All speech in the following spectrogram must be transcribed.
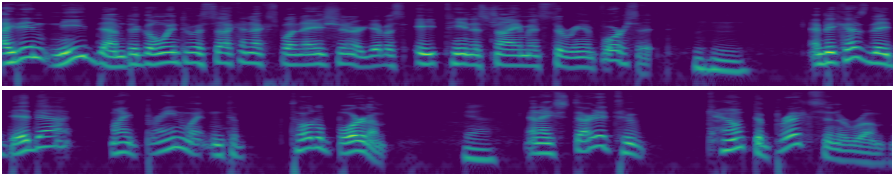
I didn't need them to go into a second explanation or give us 18 assignments to reinforce it. Mm-hmm. And because they did that, my brain went into total boredom. Yeah. And I started to count the bricks in a room.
